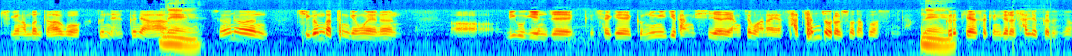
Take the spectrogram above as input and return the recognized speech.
추경 한 번 더 하고 끝낼 거냐? 네. 저는 지금 같은 경우에는 어 미국이 이제 그 세계 금융위기 당시에 양적 완화에 4천 조를 쏟아부었습니다. 네. 그렇게 해서 경제를 살렸거든요.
